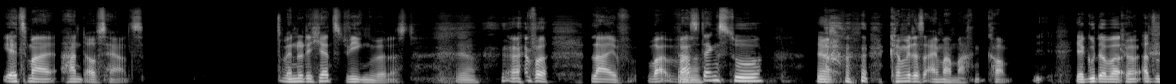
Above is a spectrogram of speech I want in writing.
Jetzt mal Hand aufs Herz. Wenn du dich jetzt wiegen würdest. Ja. Einfach live. Was ja. denkst du, ja. können wir das einmal machen? Komm. Ja gut, aber also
